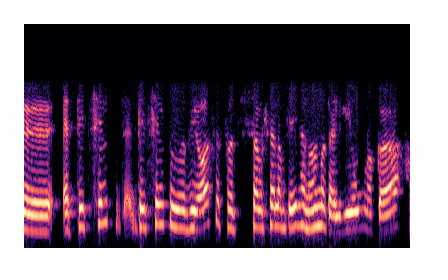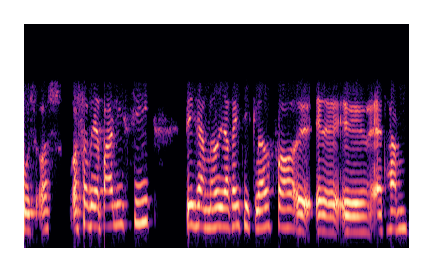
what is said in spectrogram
øh, at det, til, det tilbyder vi også, for, selvom det ikke har noget med religion at gøre hos os. Og så vil jeg bare lige sige, det her med, jeg er rigtig glad for, øh, øh, at ham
